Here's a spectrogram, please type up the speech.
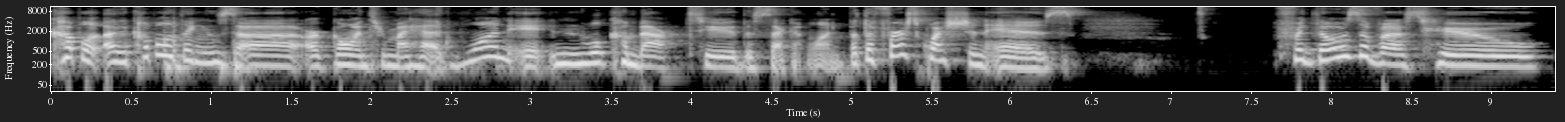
couple a couple of things uh, are going through my head. One, it, and we'll come back to the second one. But the first question is for those of us who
